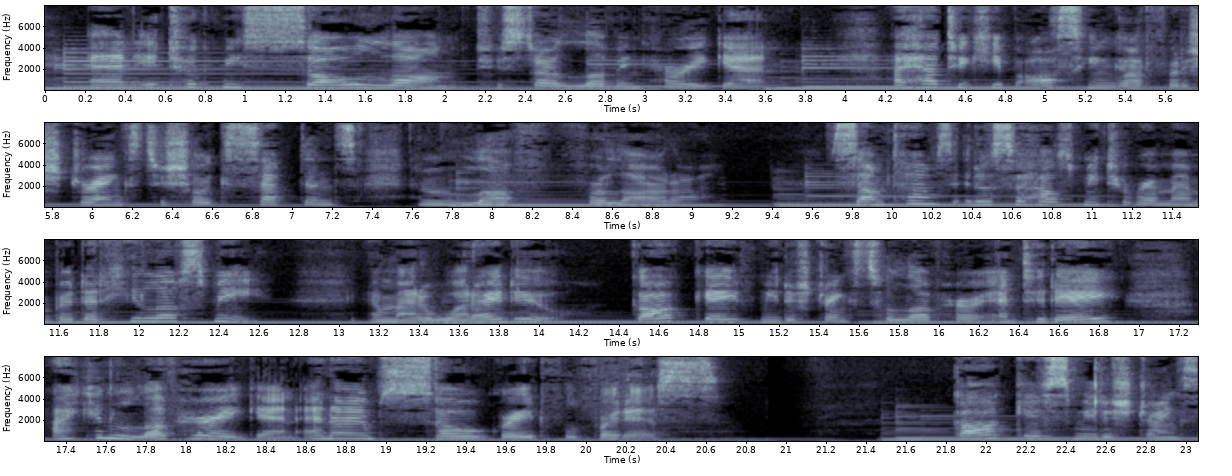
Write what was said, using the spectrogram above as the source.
And it took me so long to start loving her again. I had to keep asking God for the strength to show acceptance and love for Lara. Sometimes it also helps me to remember that He loves me, no matter what I do. God gave me the strength to love her, and today I can love her again, and I am so grateful for this. God gives me the strength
